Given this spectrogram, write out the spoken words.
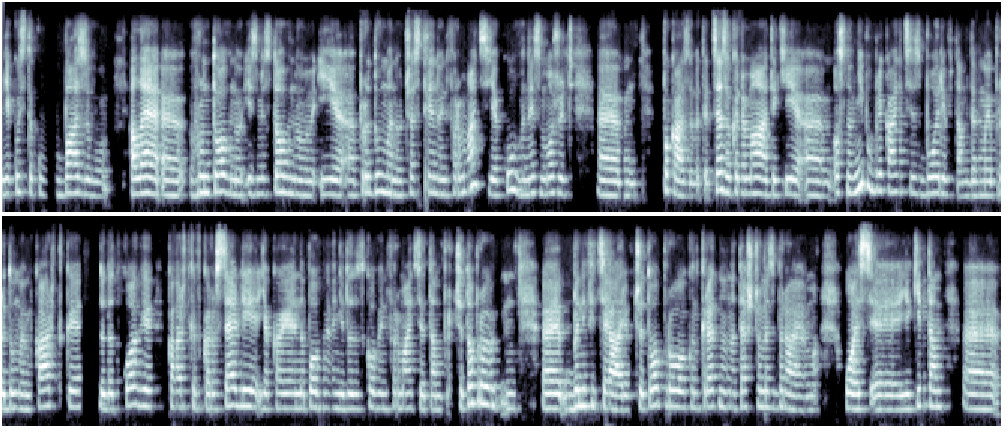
якусь таку базову, але ґрунтовну і змістовну і е, продуману частину інформації, яку вони зможуть. Е, показувати. Це, зокрема, такі е, основні публікації зборів, там де ми придумуємо картки, додаткові картки в каруселі, які наповнені додатковою інформацією, там чи то про е, бенефіціарів, чи то про конкретно на те, що ми збираємо. Ось е, які там. Е,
